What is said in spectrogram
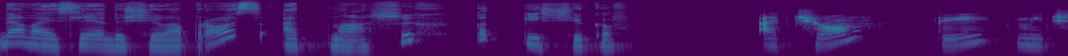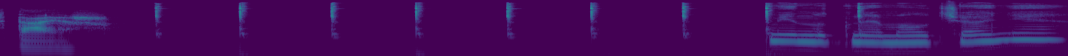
Давай следующий вопрос от наших подписчиков. О чем ты мечтаешь? Минутное молчание.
